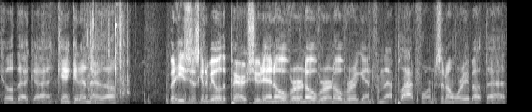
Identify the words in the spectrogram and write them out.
Killed that guy. Can't get in there though. But he's just gonna be able to parachute in over and over and over again from that platform, so don't worry about that.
